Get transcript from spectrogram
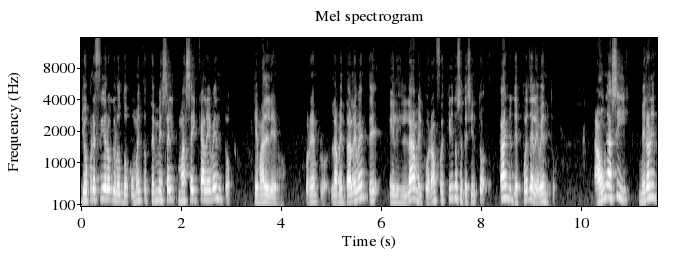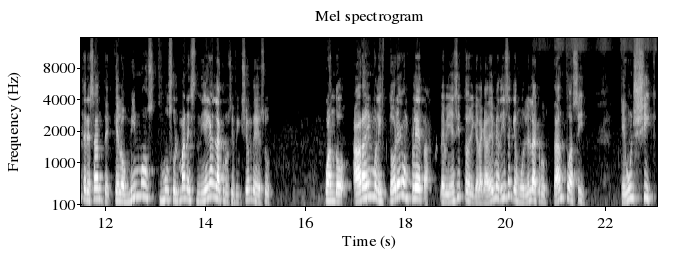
yo prefiero que los documentos estén más cerca al evento que más lejos. Por ejemplo, lamentablemente, el Islam, el Corán fue escrito 700 años después del evento. Aún así, mira lo interesante, que los mismos musulmanes niegan la crucifixión de Jesús. Cuando ahora mismo la historia completa, la evidencia histórica, la academia dice que murió en la cruz, tanto así que un sheikh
